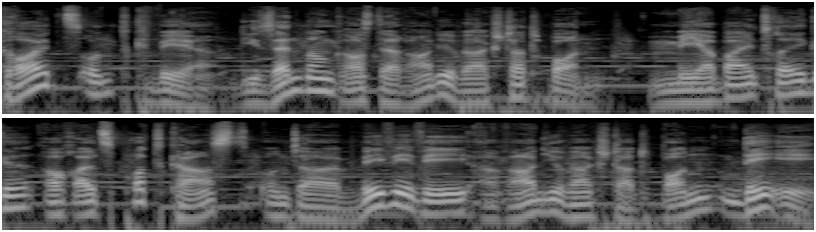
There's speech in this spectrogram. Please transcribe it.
Kreuz und quer, die Sendung aus der Radiowerkstatt Bonn. Mehr Beiträge auch als Podcast unter www.radiowerkstattbonn.de.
